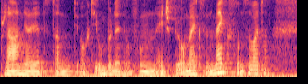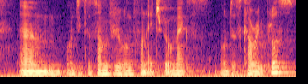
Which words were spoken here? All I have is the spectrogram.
planen ja jetzt dann auch die Umbenennung von HBO Max in Max und so weiter. Ähm, und die Zusammenführung von HBO Max und Discovery Plus.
